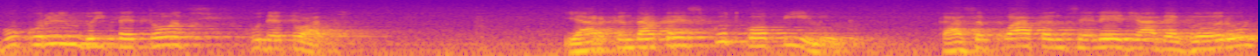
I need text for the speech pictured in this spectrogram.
bucurându-i pe toți cu de toate. Iar când a crescut copilul, ca să poată înțelege adevărul,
